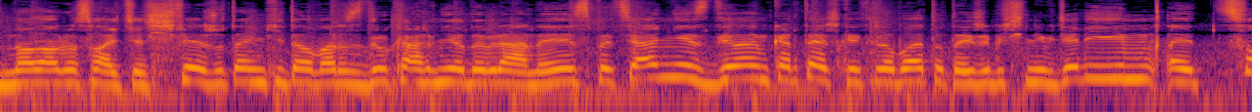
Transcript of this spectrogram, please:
No dobra, słuchajcie, świeżuteńki towar z drukarni odebrany. Specjalnie zdjąłem karteczkę, która była tutaj, żebyście nie wiedzieli, e, co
